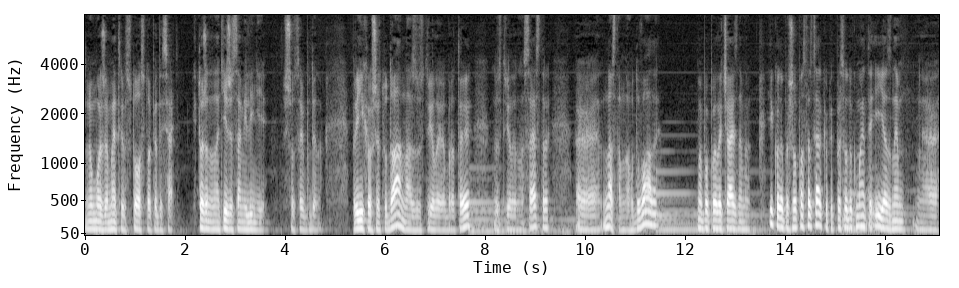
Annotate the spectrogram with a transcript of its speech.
ну, може, метрів 100-150. І теж на тій же самій лінії, що цей будинок. Приїхавши туди, нас зустріли брати, зустріли нас сестри, е, нас там нагодували, ми попили чай з ними. І коли прийшов пастор церкви, підписував документи, і я з ним е,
